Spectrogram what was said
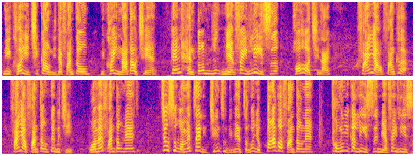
你可以去告你的房东，你可以拿到钱。跟很多免费律师合伙起来，反咬房客，反咬房东。对不起，我们房东呢，就是我们这里群组里面总共有八个房东呢，同一个律师，免费律师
